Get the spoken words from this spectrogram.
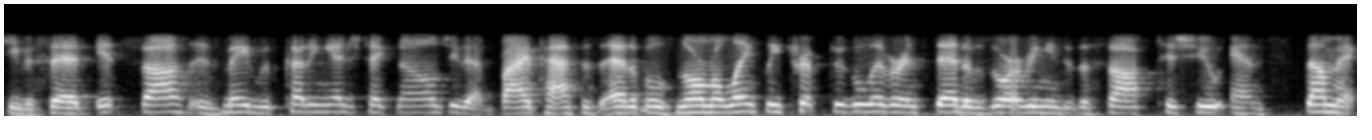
Kiva said its sauce is made with cutting edge technology that bypasses edibles' normal lengthy trip through the liver, instead absorbing into the soft tissue and stomach.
